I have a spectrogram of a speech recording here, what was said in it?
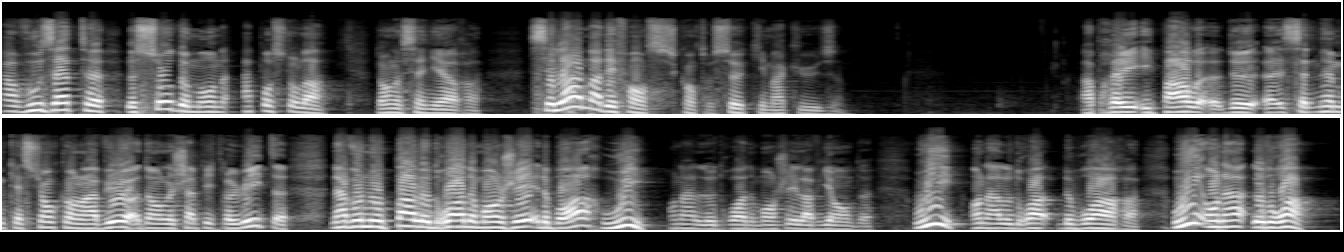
car vous êtes le sceau de mon apostolat dans le Seigneur. C'est là ma défense contre ceux qui m'accusent. Après, il parle de euh, cette même question qu'on a vue dans le chapitre 8. N'avons-nous pas le droit de manger et de boire? Oui, on a le droit de manger la viande. Oui, on a le droit de boire. Oui, on a le droit.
